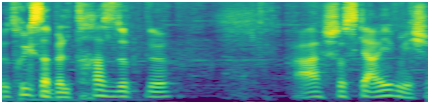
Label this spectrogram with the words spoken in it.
Le truc s'appelle trace de pneu. Ah, chose qui arrive, Mich.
